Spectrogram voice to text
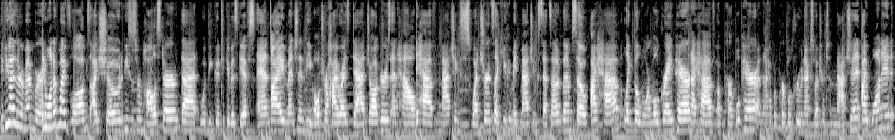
if you guys remember in one of my vlogs I showed pieces from Hollister that would be good to give as gifts and I mentioned the ultra high-rise dad joggers and how they have matching sweatshirts like you can make matching sets out of them so I have like the normal gray pair and I have a purple pair and then I have a purple crew neck sweatshirt to match it. I wanted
